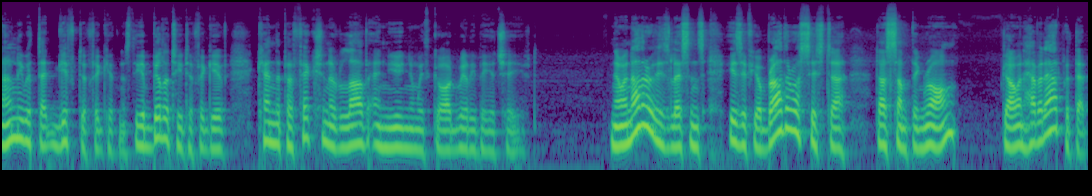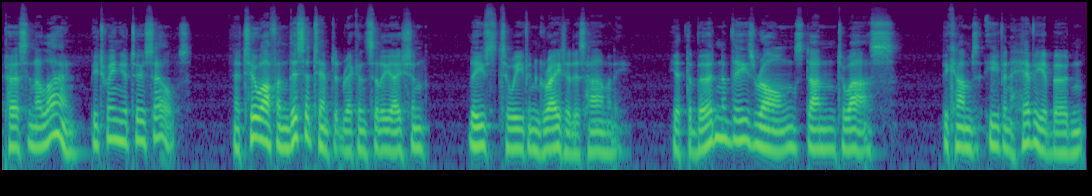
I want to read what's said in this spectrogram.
Only with that gift of forgiveness, the ability to forgive, can the perfection of love and union with God really be achieved. Now, another of his lessons is if your brother or sister does something wrong, go and have it out with that person alone, between your two selves. Now, too often this attempt at reconciliation leads to even greater disharmony. Yet the burden of these wrongs done to us becomes even heavier burden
